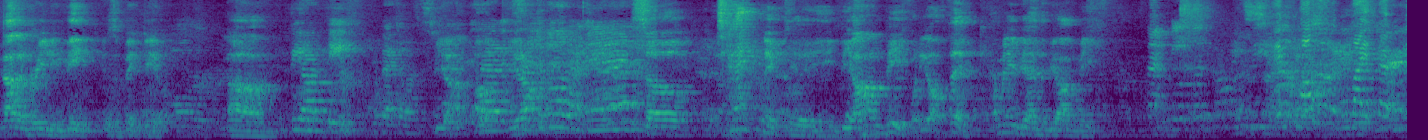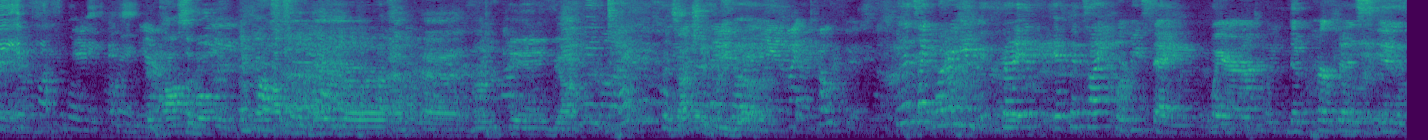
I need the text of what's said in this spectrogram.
not ever eating meat is a big deal. Um, Beyond beef, Rebecca wants to. Yeah. Is Oh, that yeah. so technically, Beyond Beef. What do y'all think? How many of you had the Beyond Beef? That meatless. Impossible, like that meat impossible meat thing. Impossible, Impossible Burger and, and Burger King. Beyond. It's actually pretty good. It's like tofu. But it's like, what are you, but if, if it's like Courtney saying, where the purpose is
